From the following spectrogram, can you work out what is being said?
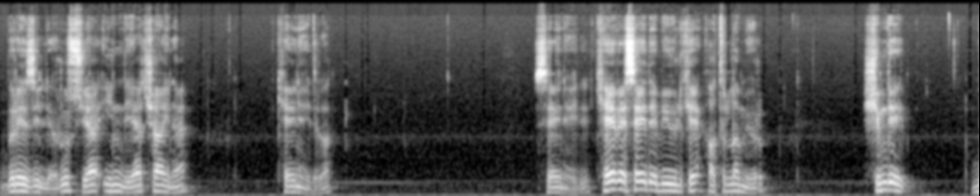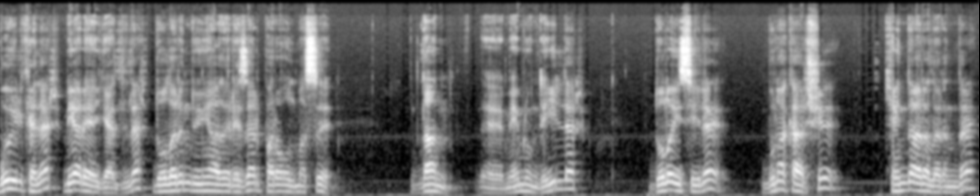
Brezilya, Rusya, India, China. K neydi lan? S neydi? K ve S de bir ülke hatırlamıyorum. Şimdi bu ülkeler bir araya geldiler. Doların dünyada rezerv para olmasından e, memnun değiller. Dolayısıyla buna karşı kendi aralarında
